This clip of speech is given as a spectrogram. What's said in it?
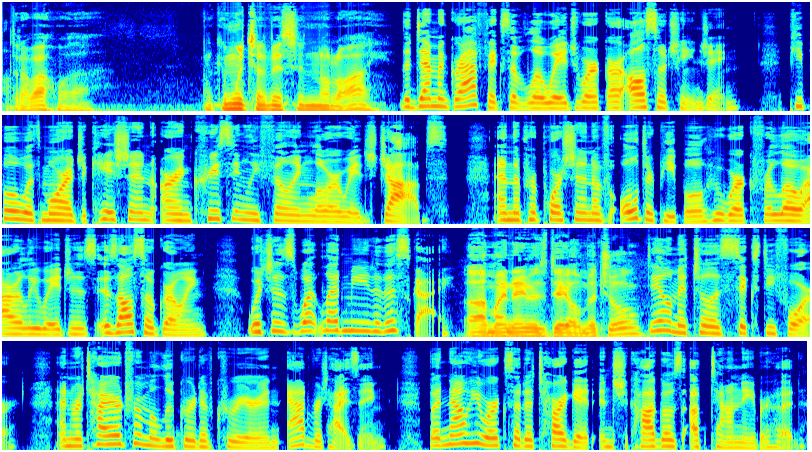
The demographics of low wage work are also changing. People with more education are increasingly filling lower wage jobs and the proportion of older people who work for low hourly wages is also growing, which is what led me to this guy. Uh, my name is Dale Mitchell. Dale Mitchell is 64 and retired from a lucrative career in advertising, but now he works at a Target in Chicago's uptown neighborhood.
